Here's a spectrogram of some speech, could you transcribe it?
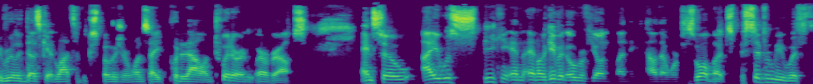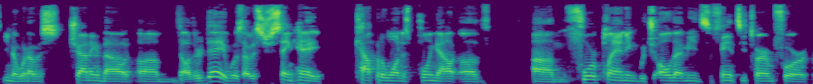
it really does get lots of exposure once I put it out on Twitter and wherever else. And so I was speaking, and, and I'll give an overview on lending how that works as well. But specifically with you know what I was chatting about um, the other day was I was just saying, hey, Capital One is pulling out of um, floor planning, which all that means is a fancy term for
